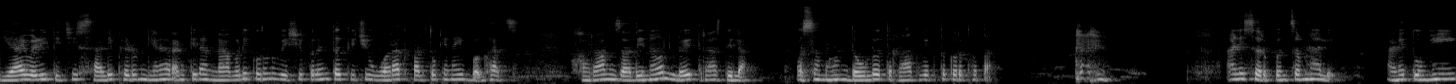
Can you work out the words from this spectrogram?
यावेळी तिची साडी फेडून घेणार आणि तिला नागडी करून वेशीपर्यंत तिची वरात काढतो की नाही बघाच. हरामजादीनं लय त्रास दिला असं म्हणून दौलत राग व्यक्त करत होता. आणि सरपंच म्हणाले आणि तुम्ही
